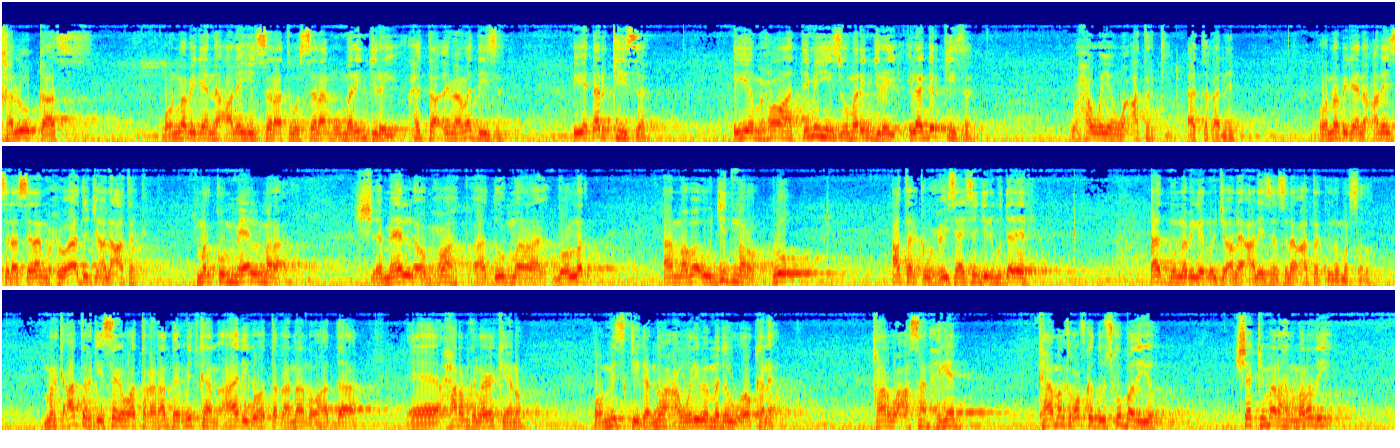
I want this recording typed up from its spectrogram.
khaluuqaas oo nabigeenna calayhi salaatu wasalaam uu marin jiray xitaa cimaamadiisa iyo dharkiisa iyo muxuu ahaa timihiisa uu marin jiray ilaa garkiisa. Waxaa weeyaan waa catarkii aad taqaaneen. Oo nabigeena calayhi salatu salaam wuxuu aad u jeclaa catarka. Markuu meel mara meel oo muxuu ah hadduu mara goollad amaba uu jid maro luuq catarka wuxuu ishaysan jiray muddo dheer. Aad buu nabigeen u jeclay calayhi salat slam catarka inuu marsado marka catarka isaga waa taqaan hadda midkan caadiga oo taqaanaan oo hadda xaramka laga keeno oo miskiga noocan weliba madow oo kale qaar waa casaan xigeen. Kaa marka qofka hadduu isku badiyo shaki ma lahan maradii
